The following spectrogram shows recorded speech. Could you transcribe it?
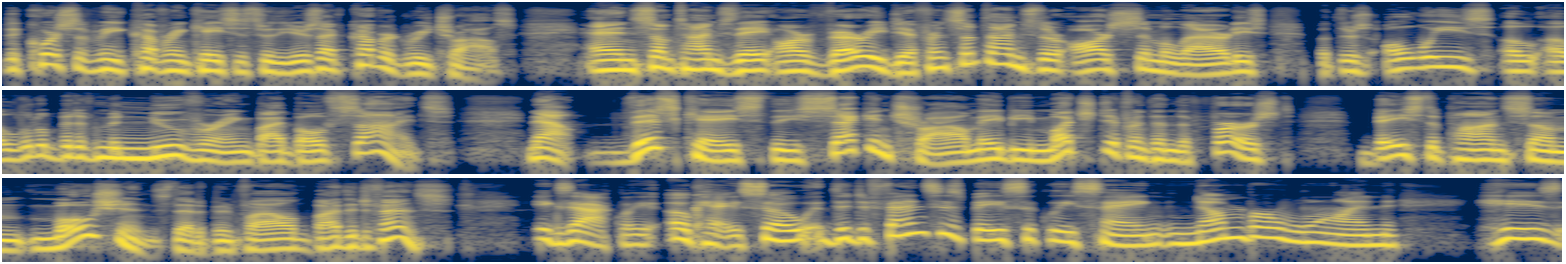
the course of me covering cases through the years, I've covered retrials, and sometimes they are very different. Sometimes there are similarities, but there's always a, a little bit of maneuvering by both sides. Now, this case, the second trial may be much different than the first, based upon some motions that have been filed by the defense. Exactly. Okay. So the defense is basically saying number one, his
